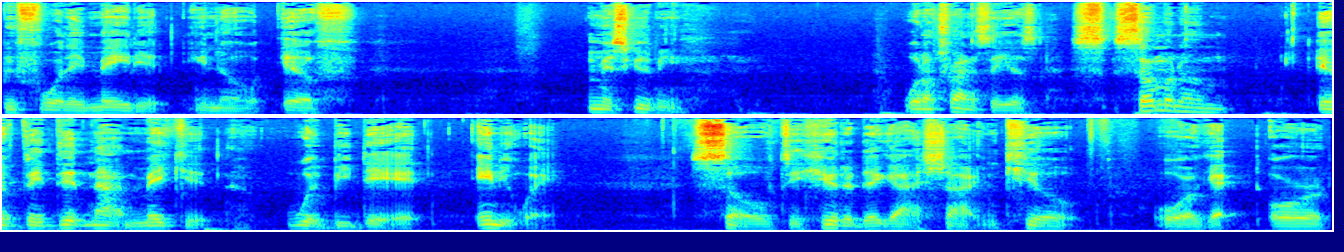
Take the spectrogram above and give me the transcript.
before they made it. You know, if I mean, excuse me, what I'm trying to say is some of them, if they did not make it, would be dead anyway. So to hear that they got shot and killed, or got or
